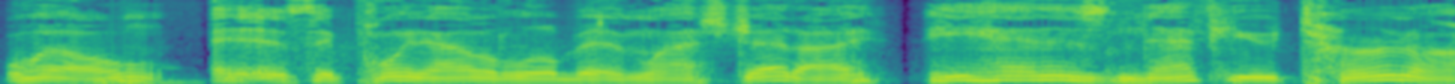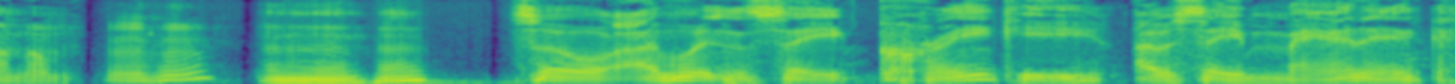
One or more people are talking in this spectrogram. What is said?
Well, as they point out a little bit in Last Jedi, he had his nephew turn on him. Mm-hmm. Mm-hmm. So I wouldn't say cranky. I would say manic.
